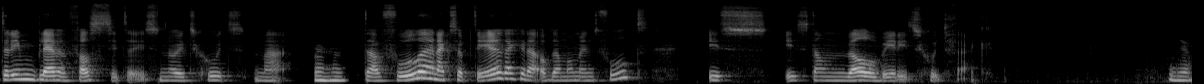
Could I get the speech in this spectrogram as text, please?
erin blijven vastzitten is nooit goed. Maar Mhm. Dat voelen en accepteren dat je dat op dat moment voelt, is, is dan wel weer iets goed vaak. Ja,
